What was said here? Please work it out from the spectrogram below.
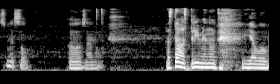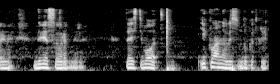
Смысл? О, заново. Осталось 3 минуты. Я вовремя. 2.40 даже. То есть вот. И клановый сундук открыт.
